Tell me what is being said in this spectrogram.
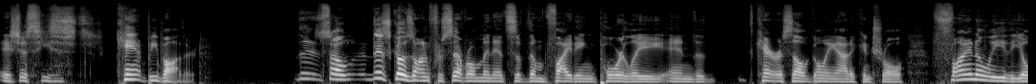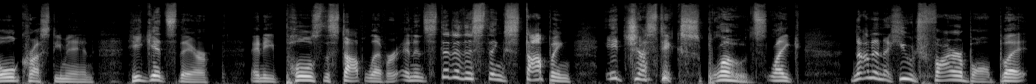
It's just, he just can't be bothered so this goes on for several minutes of them fighting poorly and the carousel going out of control. Finally, the old crusty man, he gets there and he pulls the stop lever and instead of this thing stopping, it just explodes. Like not in a huge fireball, but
